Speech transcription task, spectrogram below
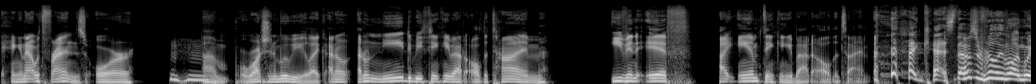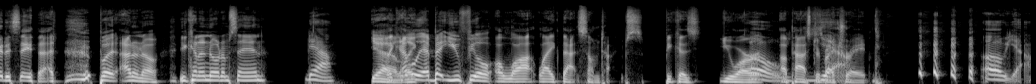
hanging out with friends or Mm-hmm. um, we're watching a movie. Like I don't I don't need to be thinking about it all the time, even if I am thinking about it all the time. I guess that was a really long way to say that, but I don't know. You kind of know what I'm saying? yeah. Yeah, like, like, Emily, I bet you feel a lot like that sometimes because you are Oh, a pastor by trade. Oh yeah.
